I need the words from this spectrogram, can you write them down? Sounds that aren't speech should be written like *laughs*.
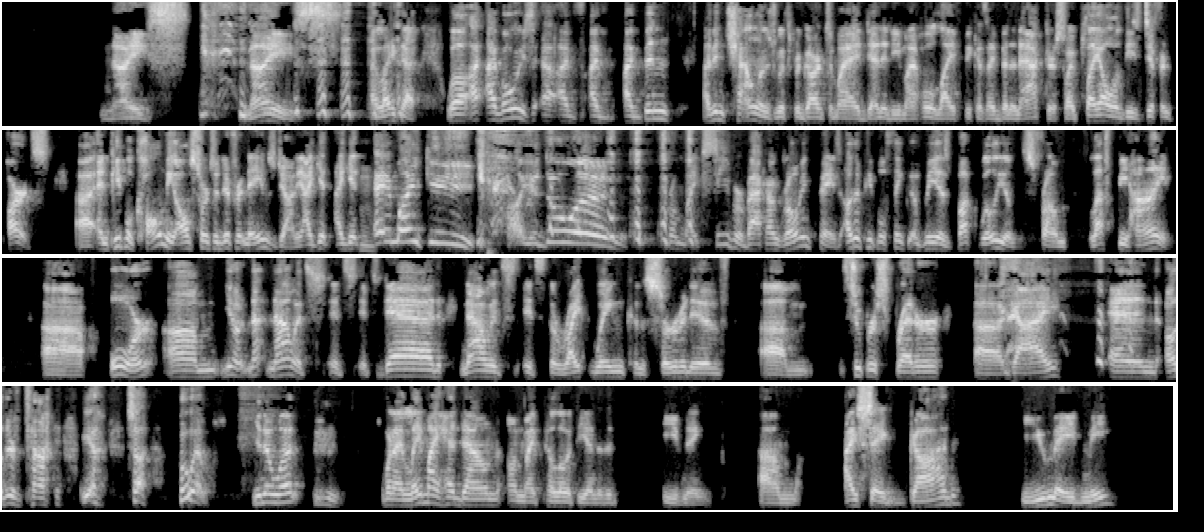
Nice, nice. I like that. Well, I, have always, I've, I've, I've been, I've been challenged with regard to my identity my whole life because I've been an actor. So I play all of these different parts. Uh, and people call me all sorts of different names, Johnny. I get, I get, mm. hey, Mikey, how you doing? *laughs* from Mike Seaver back on Growing Pains. Other people think of me as Buck Williams from Left Behind. Uh, or, um, you know, now it's, it's, it's dad. Now it's, it's the right wing conservative, um, super spreader, uh, guy. *laughs* and other time, yeah. So who am, you know what? *clears throat* when I lay my head down on my pillow at the end of the evening, um, I say, God, you made me.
